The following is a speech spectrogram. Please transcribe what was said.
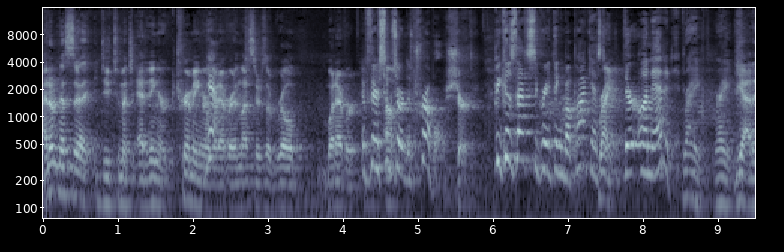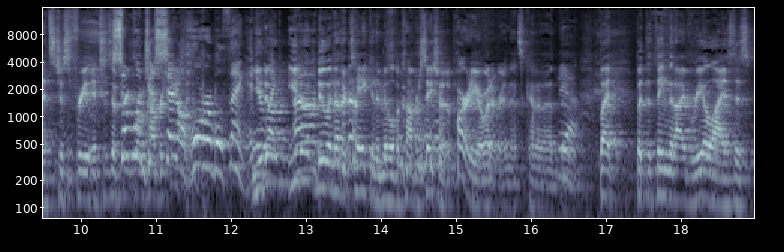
I don't necessarily do too much editing or trimming or Yeah. whatever, unless there's a real whatever. If there's some Um, sort of trouble, Sure. because that's the great thing about podcasting. Right. They're unedited. Right. Right. Yeah. That's just free. It's just a Someone just said a horrible thing, and you are don't like, you don't uh, do another take in the middle of a conversation at a party or whatever, and that's kind of the- Yeah. But but the thing that I've realized is,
